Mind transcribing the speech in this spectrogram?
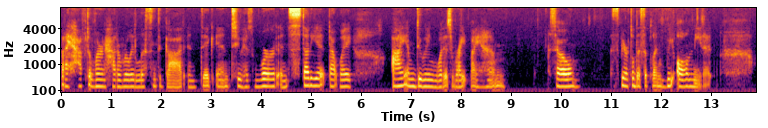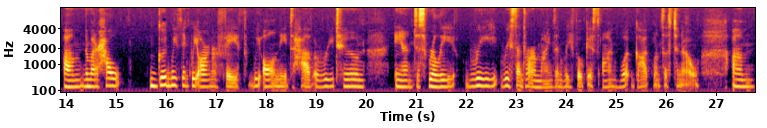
but I have to learn how to really listen to God and dig into His Word and study it. That way, I am doing what is right by Him. So, spiritual discipline, we all need it. Um, no matter how good we think we are in our faith, we all need to have a retune and just really re recenter our minds and refocus on what God wants us to know. Um,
